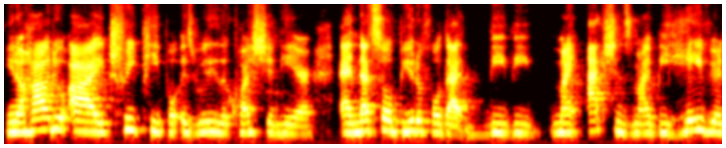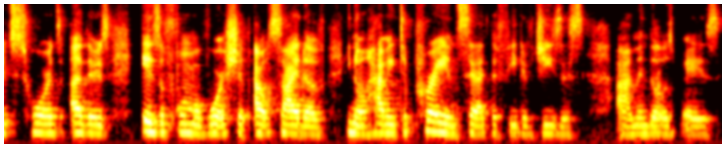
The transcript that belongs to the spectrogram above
you know how do i treat people is really the question here. And that's so beautiful that the the my actions my behaviors towards others is a form of worship outside of you know having to pray and sit at the feet of jesus um, in those ways.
